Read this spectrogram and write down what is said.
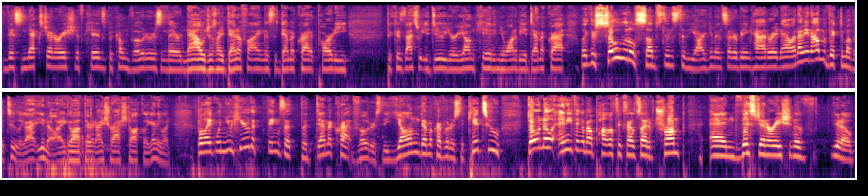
this next generation of kids become voters and they're now just identifying as the Democratic Party because that's what you do. You're a young kid and you want to be a Democrat. Like, there's so little substance to the arguments that are being had right now. And I mean, I'm a victim of it too. Like, I, you know, I go out there and I trash talk like anyone. But like, when you hear the things that the Democrat voters, the young Democrat voters, the kids who don't know anything about politics outside of Trump and this generation of, you know,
